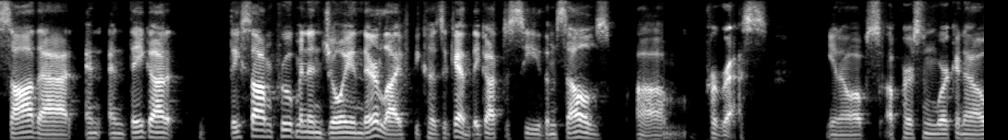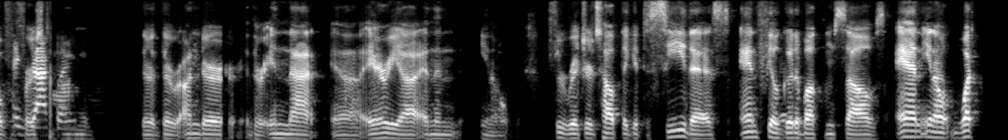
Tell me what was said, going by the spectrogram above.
saw that and and they got they saw improvement and joy in their life because again they got to see themselves um, progress. You know, a person working out for the first time, they're they're under they're in that uh, area, and then you know through Richard's help, they get to see this and feel good about themselves and, you know, what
